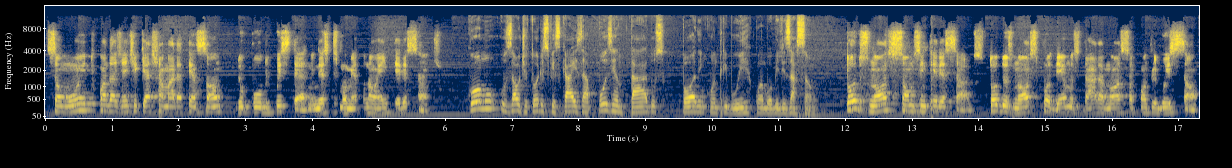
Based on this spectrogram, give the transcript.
são muito quando a gente quer chamar a atenção do público externo, e nesse momento não é interessante. Como os auditores fiscais aposentados podem contribuir com a mobilização? Todos nós somos interessados, todos nós podemos dar a nossa contribuição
